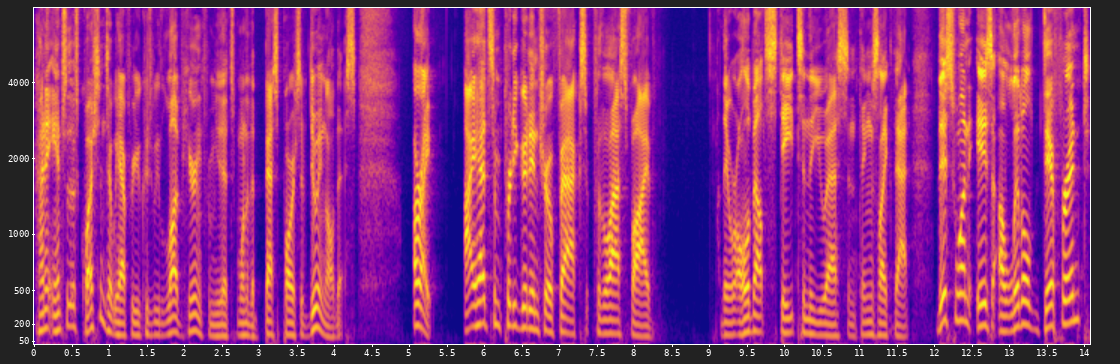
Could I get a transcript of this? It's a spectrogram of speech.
kind of answer those questions that we have for you because we love hearing from you. That's one of the best parts of doing all this. All right, I had some pretty good intro facts for the last five. They were all about states in the US and things like that. This one is a little different.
